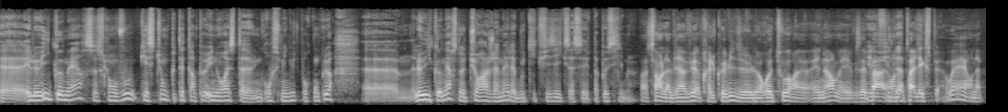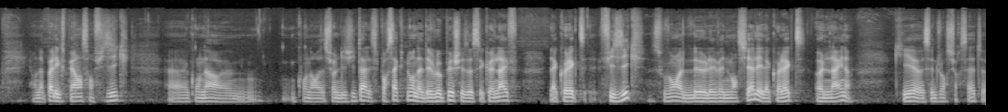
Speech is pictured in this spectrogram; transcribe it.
euh, et le e-commerce, selon vous, question peut-être un peu, il nous reste une grosse minute pour conclure. le e-commerce ne tuera jamais la boutique physique, ça c'est pas possible. Enfin, Ça, on l'a bien vu après le Covid, le, retour est énorme et vous avez Et pas, on n'a pas l'expérience. Ouais, on a- on n'a pas l'expérience en physique qu'on a, euh, qu'on a sur le digital. Et c'est pour ça que nous, on a développé chez The Second Life la collecte physique, souvent de l'événementiel, et la collecte online, qui est euh, 7 jours sur 7, euh,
